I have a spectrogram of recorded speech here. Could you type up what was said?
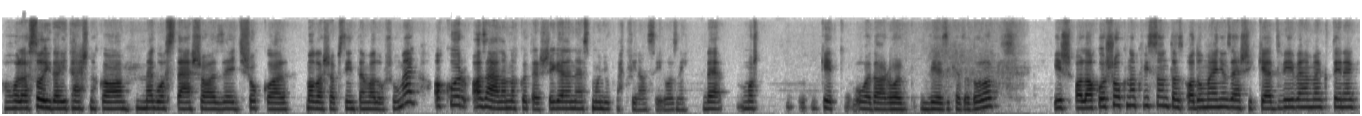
ahol a szolidaritásnak a megosztása az egy sokkal magasabb szinten valósul meg, akkor az államnak kötelessége lenne ezt mondjuk megfinanszírozni. De most két oldalról vérzik ez a dolog. És a lakosoknak viszont az adományozási kedvével meg tényleg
